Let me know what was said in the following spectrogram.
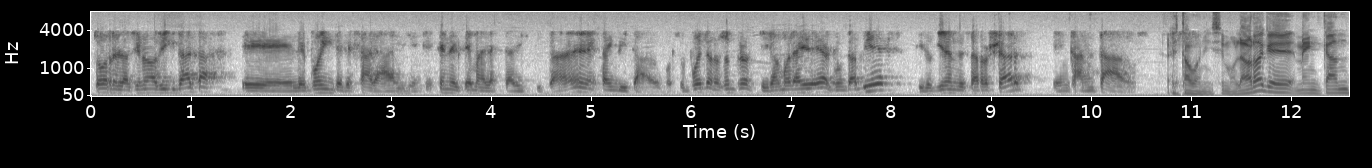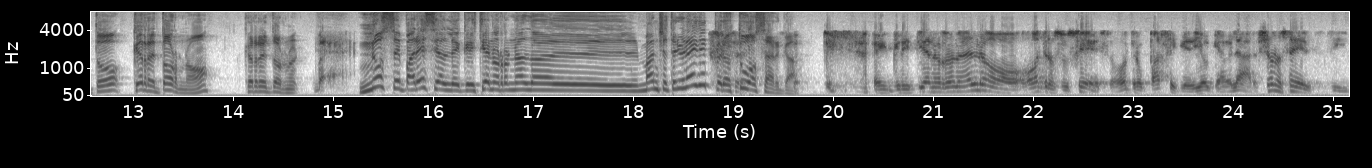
todo relacionado a Big Data, eh, le puede interesar a alguien que esté en el tema de la estadística. ¿eh? Está invitado. Por supuesto, nosotros tiramos la idea, puntapié, si lo quieren desarrollar, encantados. Está buenísimo. La verdad que me encantó. Qué retorno, qué retorno. No se parece al de Cristiano Ronaldo al Manchester United, pero estuvo cerca. En Cristiano Ronaldo, otro suceso, otro pase que dio que hablar. Yo no sé si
